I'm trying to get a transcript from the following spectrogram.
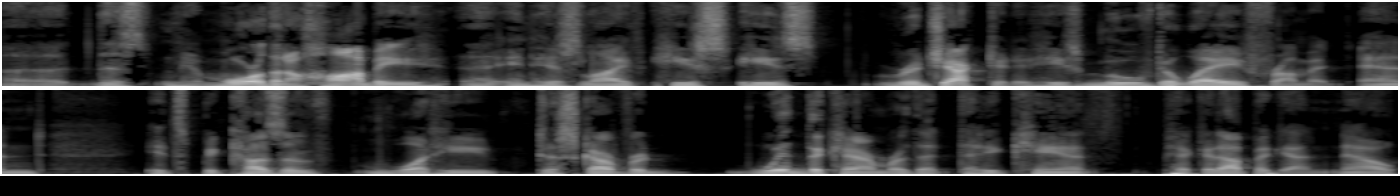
uh, this you know, more than a hobby uh, in his life. He's he's rejected it. He's moved away from it, and it's because of what he discovered with the camera that that he can't pick it up again. Now,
